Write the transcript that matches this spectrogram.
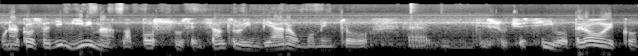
una cosa di minima la posso senz'altro rinviare a un momento eh, successivo, però ecco,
